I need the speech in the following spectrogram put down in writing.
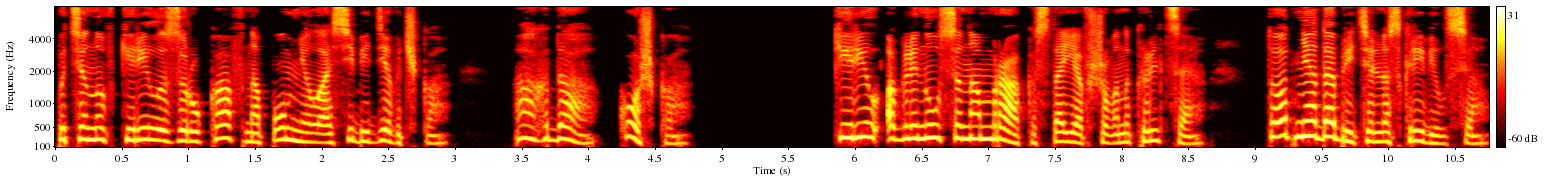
Потянув Кирилла за рукав, напомнила о себе девочка. «Ах да, кошка!» Кирилл оглянулся на мрака, стоявшего на крыльце. Тот неодобрительно скривился.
